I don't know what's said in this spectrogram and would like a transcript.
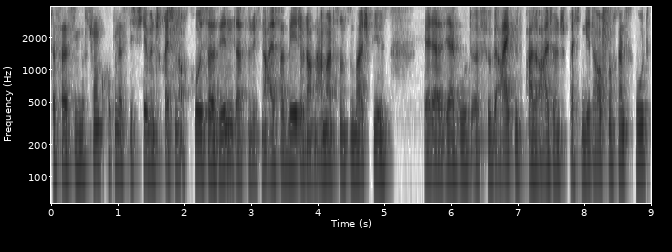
Das heißt, ich muss schon gucken, dass die Firmen entsprechend auch größer sind. Da ist natürlich ein Alphabet oder auch ein Amazon zum Beispiel wäre da sehr gut äh, für geeignet. Palo Alto entsprechend geht auch noch ganz gut.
